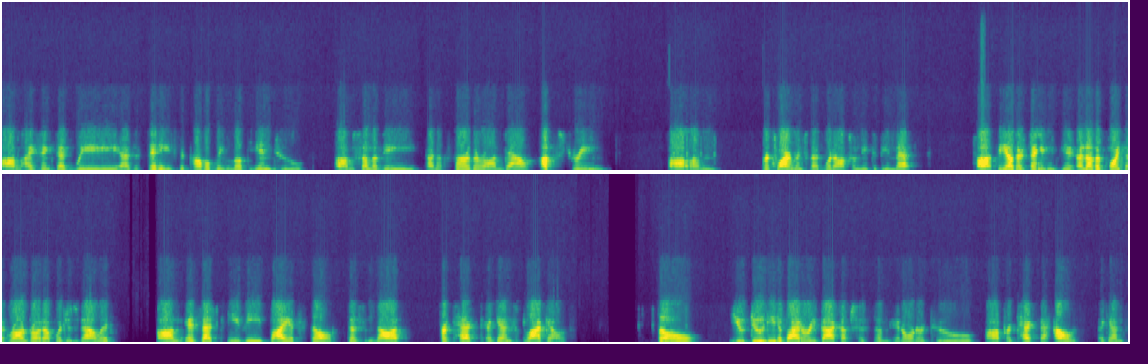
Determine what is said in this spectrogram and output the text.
Um, I think that we as a city should probably look into um, some of the kind of further on down upstream um, requirements that would also need to be met. Uh, the other thing, another point that Ron brought up, which is valid, um, is that PV by itself does not protect against blackouts. So you do need a battery backup system in order to uh, protect the house against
